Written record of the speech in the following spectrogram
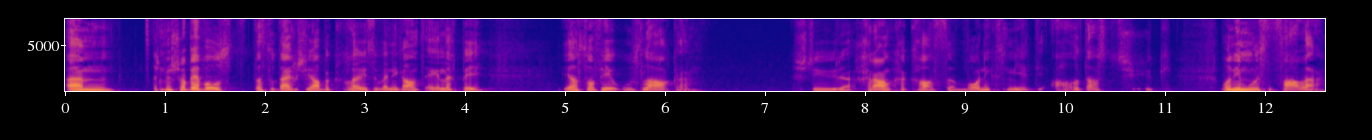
ähm, ist mir schon bewusst, dass du denkst, ja, aber Klausel, wenn ich ganz ehrlich bin, ich habe so viele Auslagen. Steuern, Krankenkasse, Wohnungsmiete, all das Zeug, das ich muss zahlen muss.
